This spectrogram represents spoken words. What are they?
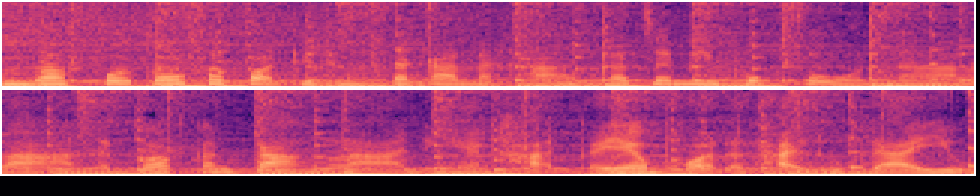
สำหรับโฟโต้สปอตที่ทุกสกันนะคะ ก็จะมีพวกโซนหน้าร้านแล้วก็กลางๆร้านอย่างเงี้ยค่ะ ก็ยังพอจะถ่ายรูปได้อยู่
